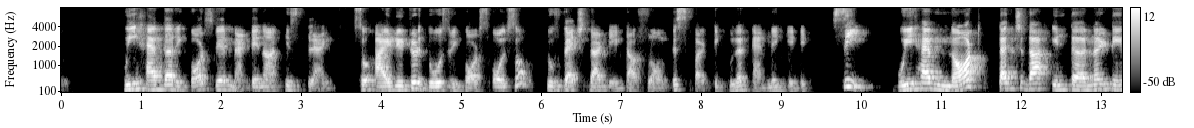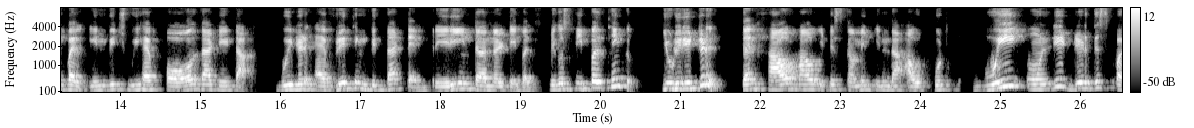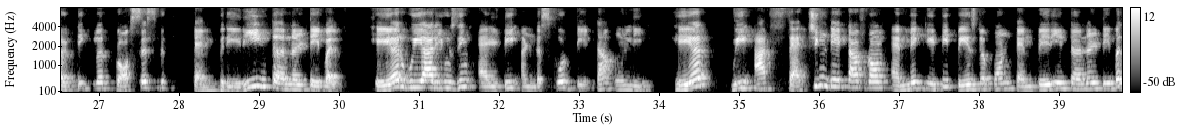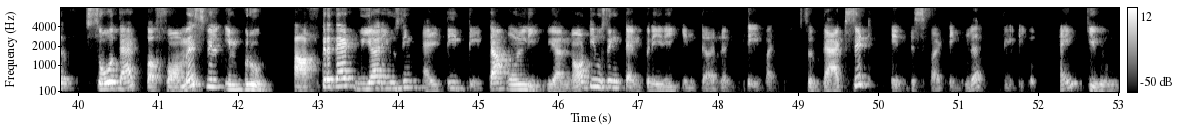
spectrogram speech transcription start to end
we have the records where Matnr is blank. So I deleted those records also to fetch that data from this particular MAKT. See, we have not touched the internal table in which we have all the data. We did everything with the temporary internal table because people think you deleted it. Then how, how it is coming in the output? We only did this particular process with temporary internal table. Here we are using LT underscore data only. Here we are fetching data from MAKT based upon temporary internal table so that performance will improve. After that, we are using LT data only. We are not using temporary internal table. So that's it in this particular video. Thank you.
